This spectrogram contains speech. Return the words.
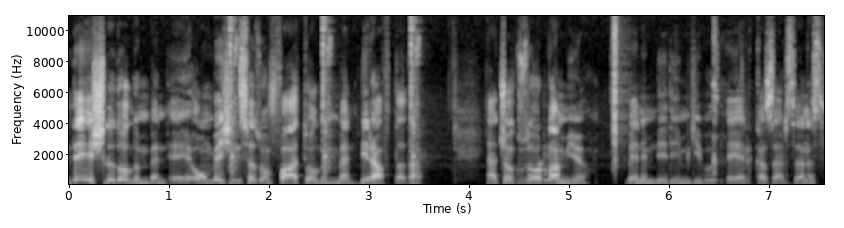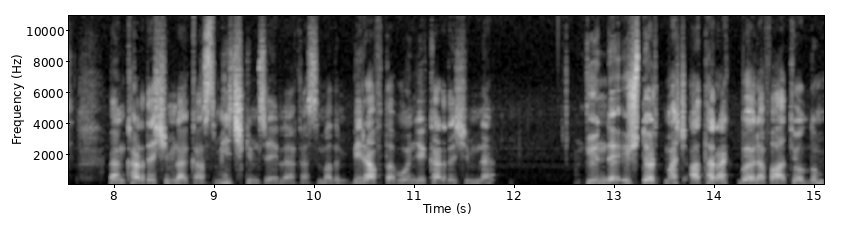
Bir de Ashley'de oldum ben. E, 15. sezon Fatih oldum ben. Bir haftada. Ya çok zorlamıyor. Benim dediğim gibi eğer kasarsanız. Ben kardeşimle kastım. Hiç kimseyle kasmadım. Bir hafta boyunca kardeşimle günde 3-4 maç atarak böyle Fatih oldum.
